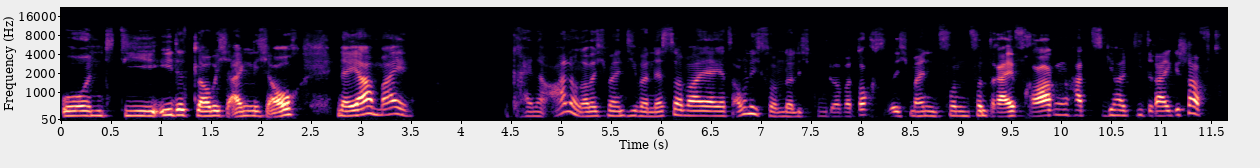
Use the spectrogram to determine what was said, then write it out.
Und die Edith, glaube ich, eigentlich auch. Naja, Mai, keine Ahnung, aber ich meine, die Vanessa war ja jetzt auch nicht sonderlich gut, aber doch, ich meine, von, von drei Fragen hat sie halt die drei geschafft.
